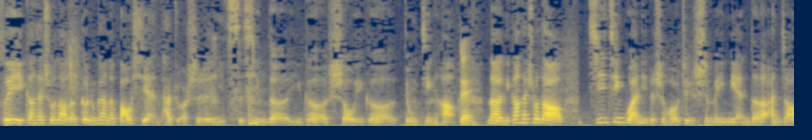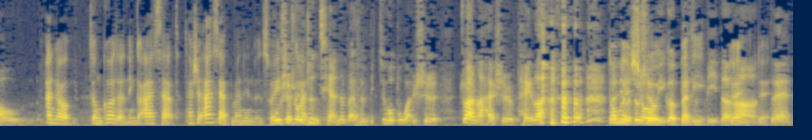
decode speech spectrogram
所以刚才说到的各种各样的保险，它主要是一次性的一个收一个佣金哈。对。那你刚才说到基金管理的时候，这个是每年的按照。按照整个的那个 asset，它是 asset management，所以不是说挣钱的百分比，最后不管是赚了还是赔了，都 会都是收有一个百分比的对啊。对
